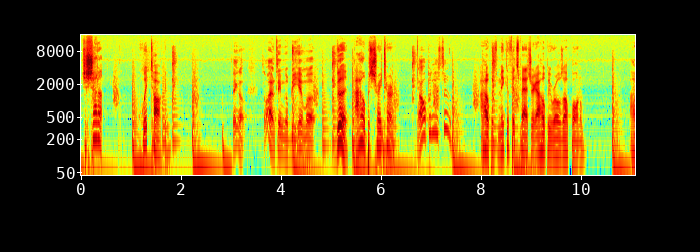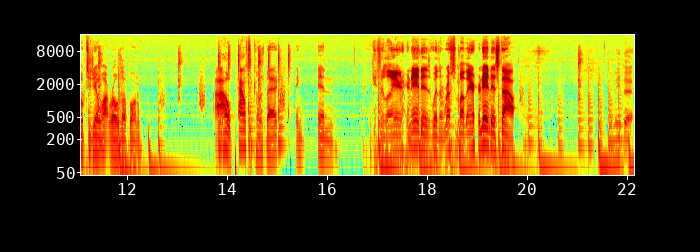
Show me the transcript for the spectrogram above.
Just shut up. Quit talking. They go. Somebody on the team gonna beat him up. Good. I hope it's Trai Turner. I hope it is too. I hope it's Minkah Fitzpatrick. I hope he rolls up on him. I hope T.J. Watt rolls up on him. I hope Pouncey comes back and and gets a little Aaron Hernandez with him, roughs him up Aaron Hernandez style. I need that.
